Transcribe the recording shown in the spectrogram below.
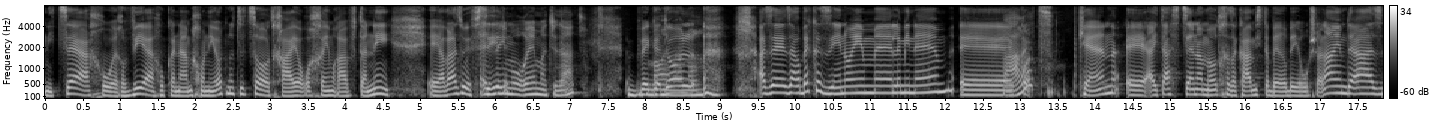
ניצח, הוא הרוויח, הוא קנה מכוניות נוצצות, חי אורח חיים ראוותני, אבל אז הוא הפסיד. איזה הימורים את יודעת? בגדול, אז זה הרבה קזינואים למיניהם. בארץ? כן, אה, הייתה סצנה מאוד חזקה מסתבר בירושלים דאז,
